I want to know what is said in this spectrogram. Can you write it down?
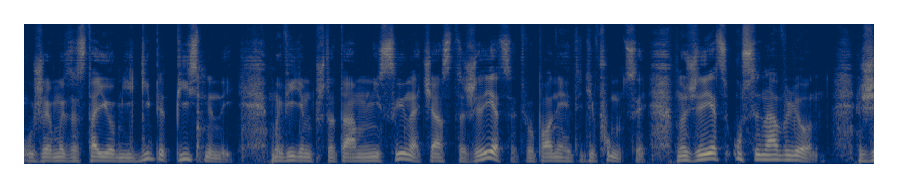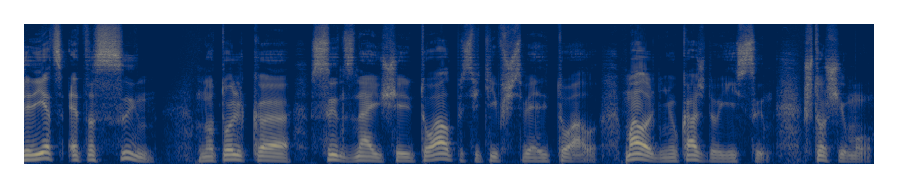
уже мы застаем Египет письменный, мы видим, что там не сын, а часто жрец это выполняет эти функции. Но жрец усыновлен. Жрец – это сын, но только сын, знающий ритуал, посвятивший себя ритуалу. Мало ли, не у каждого есть сын. Что ж ему,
